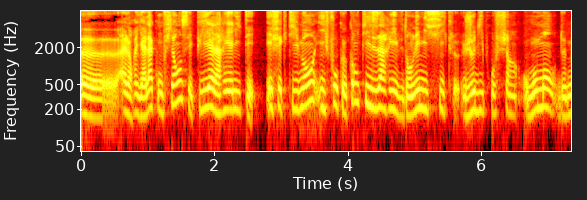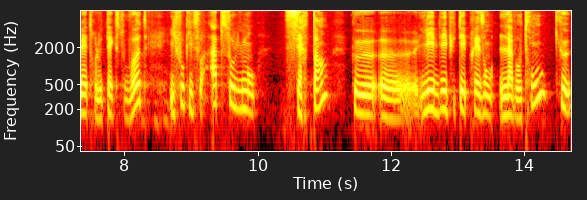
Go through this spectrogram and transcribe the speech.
Euh, alors, il y a la confiance et puis il y a la réalité. Effectivement, il faut que quand ils arrivent dans l'hémicycle jeudi prochain, au moment de mettre le texte au vote, il faut qu'ils soient absolument certains que euh, les députés présents la voteront, que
